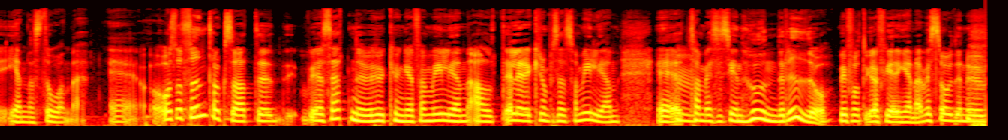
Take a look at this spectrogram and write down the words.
enastående. Eh, och så fint också att eh, vi har sett nu hur kungafamiljen, allt, eller kronprinsessfamiljen, eh, mm. tar med sig sin hund Rio vid fotograferingarna. Vi såg det nu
